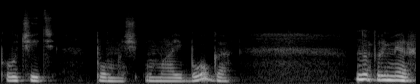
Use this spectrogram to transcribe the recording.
получить помощь ума и Бога, например,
